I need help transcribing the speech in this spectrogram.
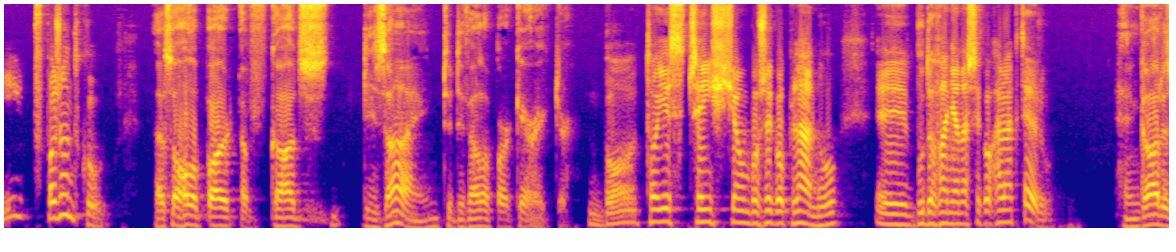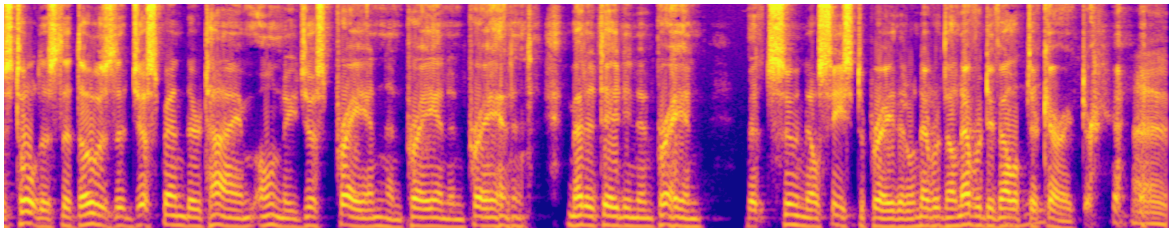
I w porządku, That's all a part of God's design to develop our character. bo to jest częścią Bożego planu y, budowania naszego charakteru. And God has told us that those that just spend their time only just praying and praying and praying and meditating and praying, that soon they'll cease to pray. They'll never, they'll never develop their character. E,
